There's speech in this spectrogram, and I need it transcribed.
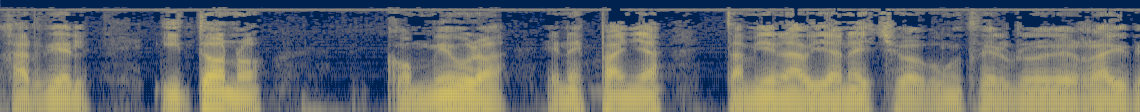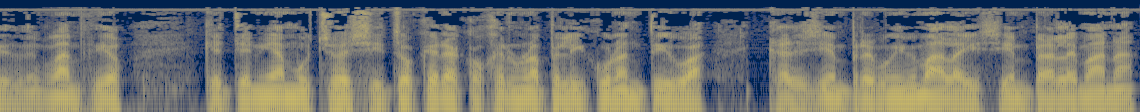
Jardiel y Tono con Miura en España también habían hecho un celular de de Rancio que tenía mucho éxito, que era coger una película antigua, casi siempre muy mala y siempre alemana,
